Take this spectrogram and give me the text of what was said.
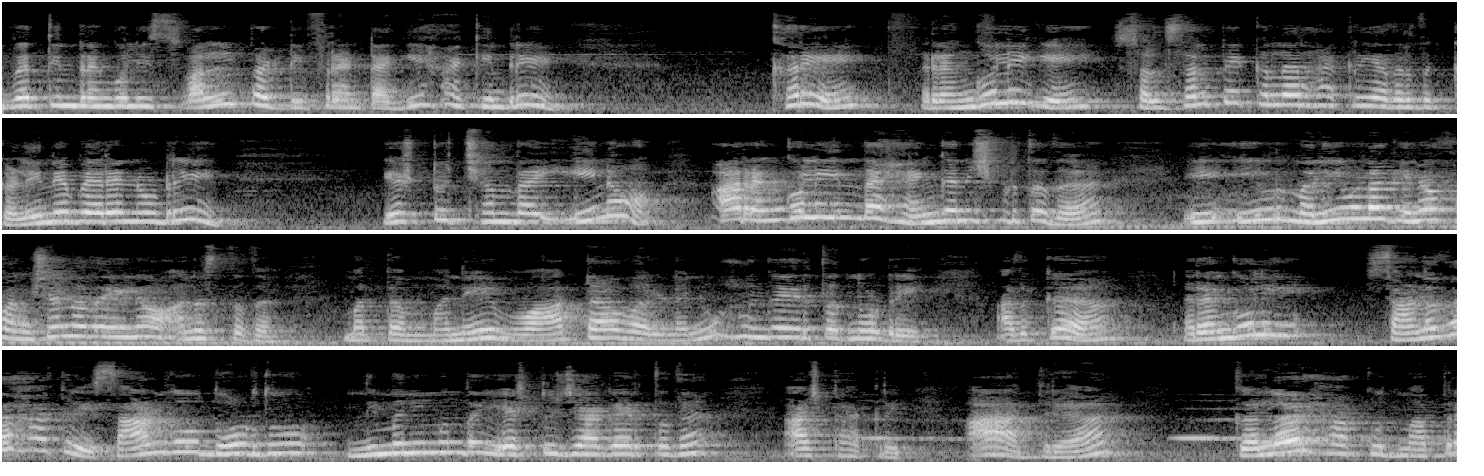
ಇವತ್ತಿನ ರಂಗೋಲಿ ಸ್ವಲ್ಪ ಡಿಫ್ರೆಂಟಾಗಿ ಹಾಕಿನ್ರಿ. ಖರೆ, ರಂಗೋಲಿಗೆ ಸ್ವಲ್ಪ ಸ್ವಲ್ಪ ಕಲರ್ ಹಾಕ್ರಿ, ಅದ್ರದ್ದು ಕಳಿನೇ ಬೇರೆ ನೋಡ್ರಿ. ಎಷ್ಟು ಚಂದ ಏನೋ, ಆ ರಂಗೋಲಿಯಿಂದ ಹೆಂಗೆ ಅನಿಸ್ಬಿಡ್ತದ? ಇವ್ರ ಮನೆ ಒಳಗೆ ಏನೋ ಫಂಕ್ಷನ್ ಅದ ಏನೋ ಅನಿಸ್ತದ. ಮತ್ತು ಮನೆ ವಾತಾವರಣನೂ ಹಂಗೆ ಇರ್ತದ ನೋಡ್ರಿ. ಅದಕ್ಕೆ ರಂಗೋಲಿ ಸಣ್ಣದ ಹಾಕ್ರಿ, ಸಣ್ಣದು ದೊಡ್ಡದು, ನಿಮ್ಮ ನಿಮ್ಮಿಂದ ಮುಂದೆ ಎಷ್ಟು ಜಾಗ ಇರ್ತದ ಅಷ್ಟು ಹಾಕ್ರಿ. ಆದ್ರೆ ಕಲರ್ ಹಾಕುದ್ ಮಾತ್ರ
